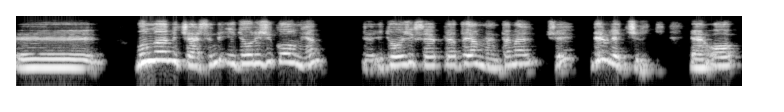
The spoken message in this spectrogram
E, bunların içerisinde ideolojik olmayan e, ideolojik sebeplerle dayanmayan temel şey devletçilik. Yani o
